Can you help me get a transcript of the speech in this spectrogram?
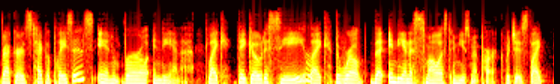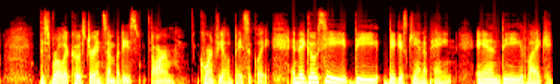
Records type of places in rural Indiana. Like they go to see like the world the Indiana's smallest amusement park, which is like this roller coaster in somebody's farm cornfield basically. And they go see the biggest can of paint and the like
